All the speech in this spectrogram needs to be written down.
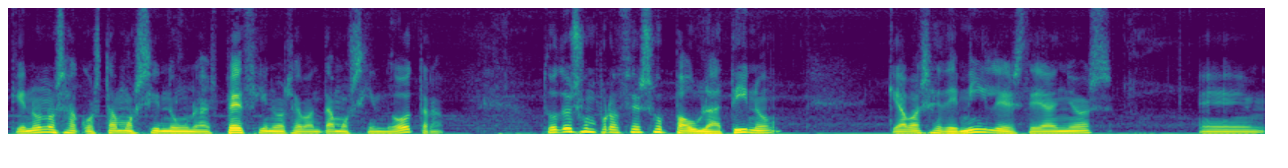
que no nos acostamos siendo una especie y nos levantamos siendo otra. Todo es un proceso paulatino que a base de miles de años eh,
